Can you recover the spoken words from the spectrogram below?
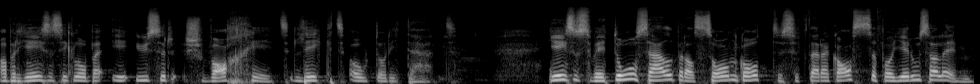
Aber Jesus, ich glaube, in unserer Schwachheit liegt Autorität. Jesus, wenn du selber als Sohn Gottes auf dieser Gasse von Jerusalem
